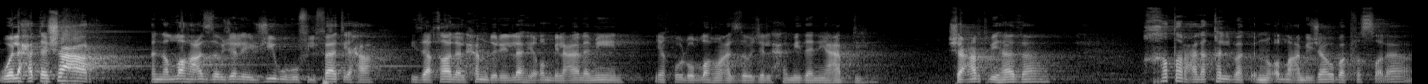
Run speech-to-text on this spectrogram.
ولا حتى شعر. أن الله عز وجل يجيبه في الفاتحة إذا قال الحمد لله رب العالمين يقول الله عز وجل حمدني عبدي. شعرت بهذا؟ خطر على قلبك إنه الله عم يجاوبك في الصلاة؟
